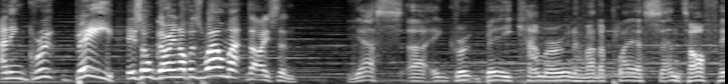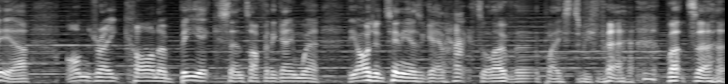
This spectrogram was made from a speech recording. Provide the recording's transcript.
And in Group B, it's all going off as well, Matt Dyson. Yes, uh, in Group B, Cameroon have had a player sent off here. Andre Kana-Biyik sent off in a game where the Argentinians are getting hacked all over the place, to be fair. But uh,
